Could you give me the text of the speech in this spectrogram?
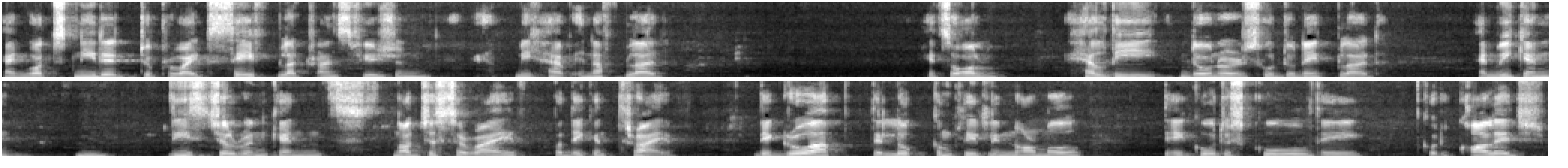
and what's needed to provide safe blood transfusion. We have enough blood. It's all healthy donors who donate blood. And we can, these children can not just survive, but they can thrive. They grow up, they look completely normal, they go to school, they go to college,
